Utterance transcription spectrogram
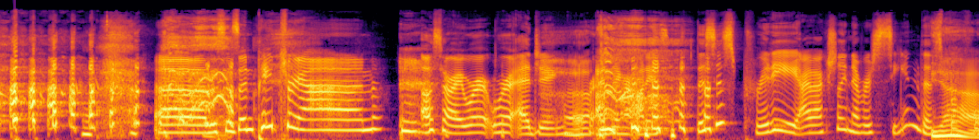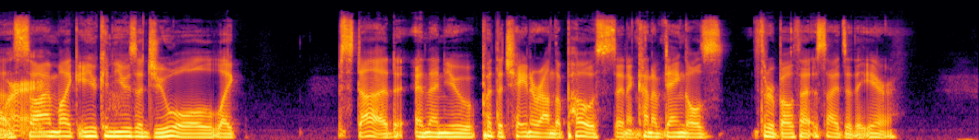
Uh, this is in Patreon. oh, sorry. We're we're edging. We're edging our audience. This is pretty. I've actually never seen this yeah. before. So I'm like, you can use a jewel like stud, and then you put the chain around the posts, and it kind of dangles through both sides of the ear.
